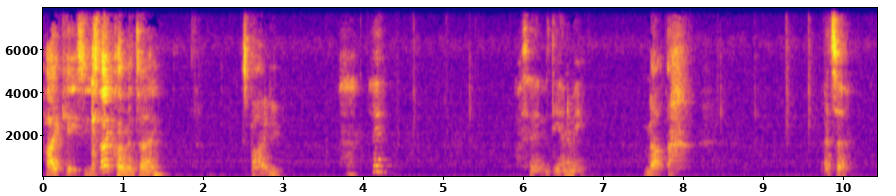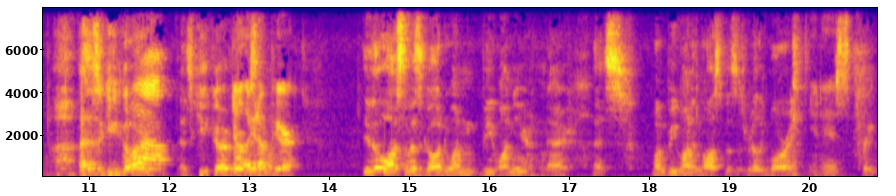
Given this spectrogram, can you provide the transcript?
Hi, Casey's. Hi, Clementine. It's behind you. Hey. I thought him with the enemy. No. That's a. That's a key card. Wow. That's a key card. Now for look it up here. You're the Last of Us God 1v1 you? No. That's 1v1 in Last of Us is really boring. It is pretty,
